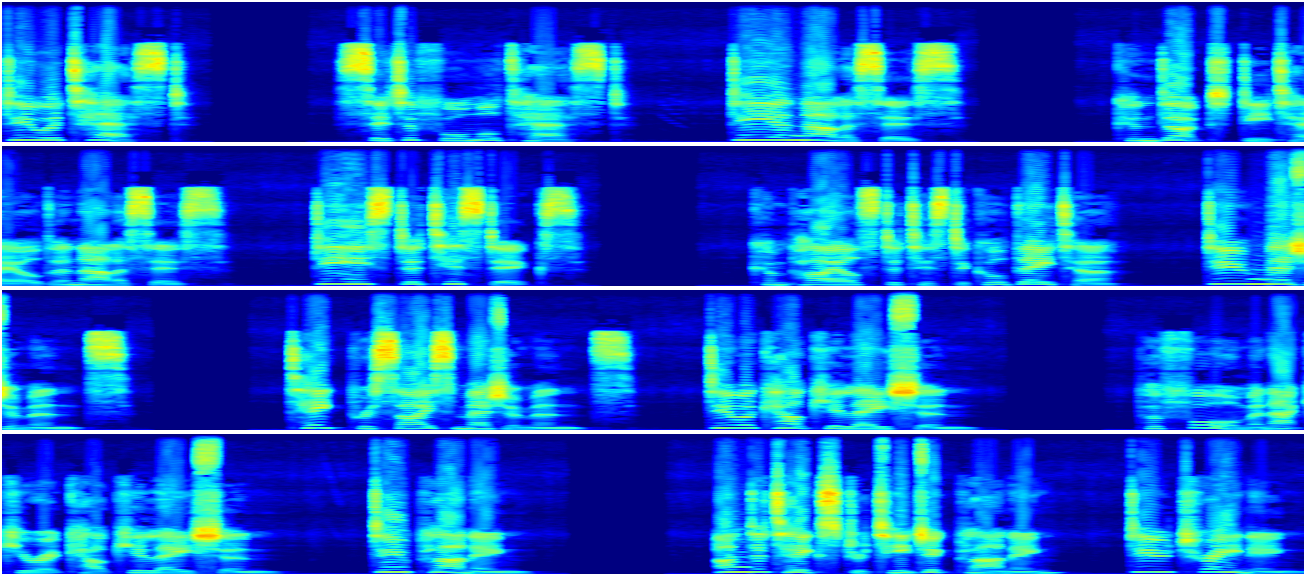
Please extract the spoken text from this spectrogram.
Do a test. Sit a formal test. D-analysis. Conduct detailed analysis. D. Statistics. Compile statistical data. Do measurements. Take precise measurements. Do a calculation. Perform an accurate calculation. Do planning. Undertake strategic planning. Do training.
